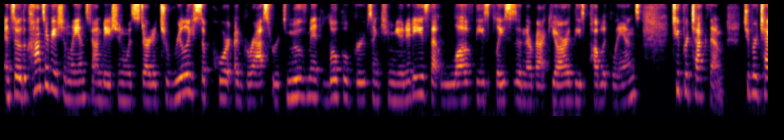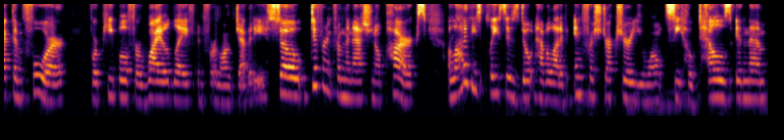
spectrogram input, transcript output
And so the Conservation Lands Foundation was started to really support a grassroots movement, local groups and communities that love these places in their backyard, these public lands, to protect them, to protect them for for people, for wildlife, and for longevity. So, different from the national parks, a lot of these places don't have a lot of infrastructure. You won't see hotels in them.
